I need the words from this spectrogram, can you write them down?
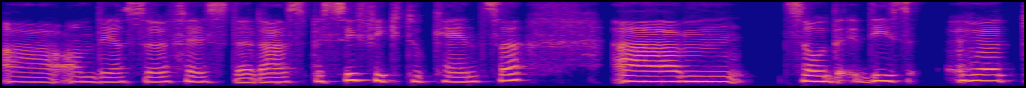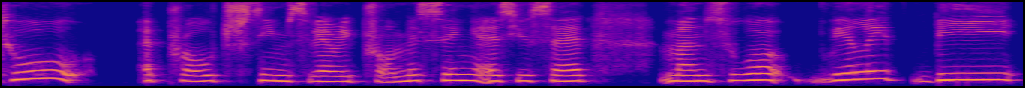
uh, on their surface that are specific to cancer. Um, so th- this HER2 approach seems very promising, as you said. Mansoor, will it be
